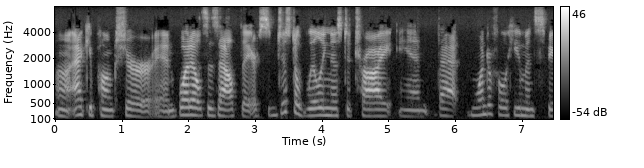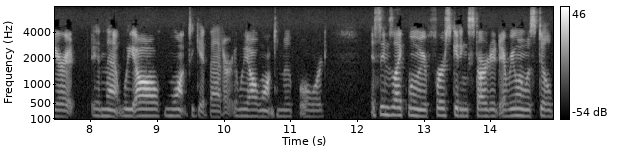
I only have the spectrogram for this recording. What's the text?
uh, acupuncture and what else is out there. So just a willingness to try and that wonderful human spirit in that we all want to get better and we all want to move forward it seems like when we were first getting started, everyone was still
